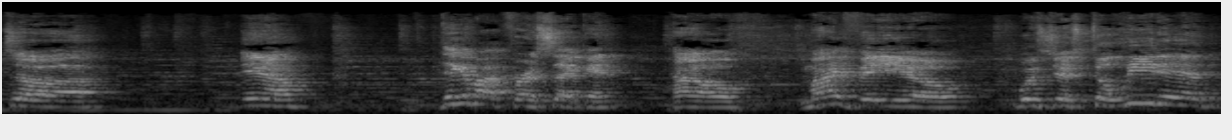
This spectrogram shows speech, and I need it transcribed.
So, uh, you know, think about for a second how my video was just deleted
